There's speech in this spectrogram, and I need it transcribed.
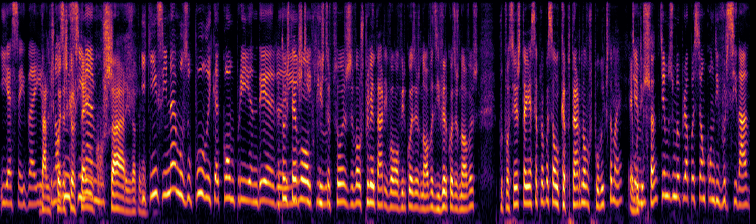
e essa ideia de que nós coisas que eles têm que ensinamos gostar, e exatamente. que ensinamos o público a compreender Então isto é isto bom, e porque aquilo. isto as pessoas vão experimentar e vão ouvir coisas novas e ver coisas novas, porque vocês têm essa preocupação de captar novos públicos também. É muito temos, importante. Uhum. temos uma preocupação com diversidade,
